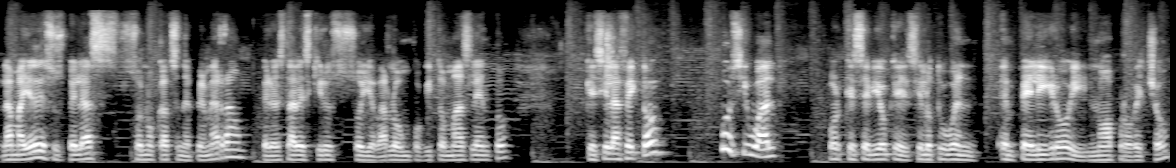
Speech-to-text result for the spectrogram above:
la mayoría de sus peleas son knockouts en el primer round, pero esta vez quiso llevarlo un poquito más lento. Que si le afectó, pues igual, porque se vio que sí lo tuvo en, en peligro y no aprovechó.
